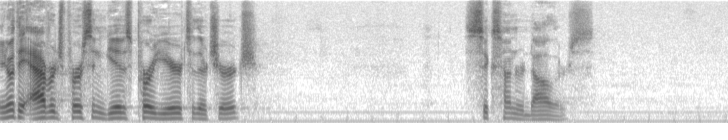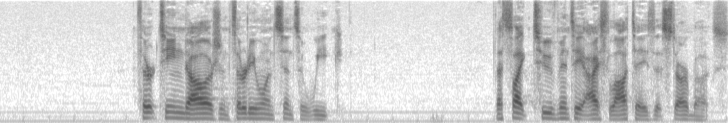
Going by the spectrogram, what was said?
you know what the average person gives per year to their church? $600. $13.31 a week. That's like two venti iced lattes at Starbucks.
